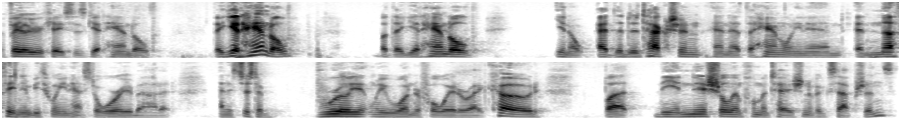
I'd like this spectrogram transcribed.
The failure cases get handled. They get handled, but they get handled you know, at the detection and at the handling end, and nothing in between has to worry about it. And it's just a brilliantly wonderful way to write code. But the initial implementation of exceptions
